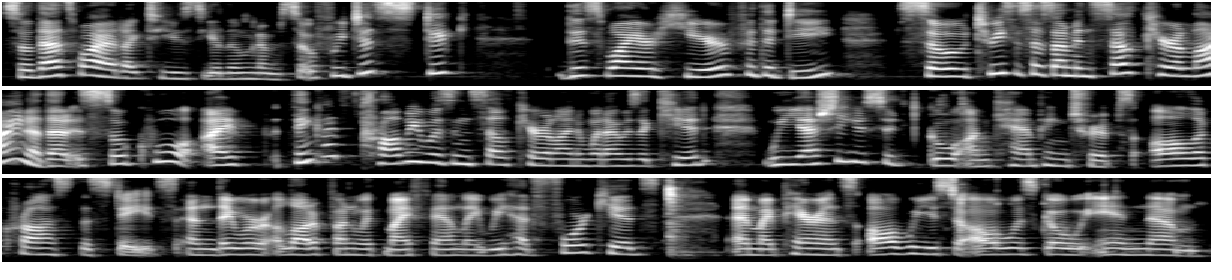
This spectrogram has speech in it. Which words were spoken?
So that's why I like to use the aluminum. So if we just stick this wire here for the D, so Teresa says, I'm in South Carolina. That is so cool. I think I probably was in South Carolina when I was a kid. We actually used to go on camping trips all across the states, and they were a lot of fun with my family. We had four kids, and my parents, all we used to always go in. Um,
